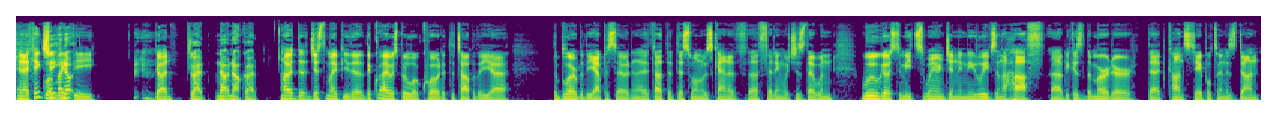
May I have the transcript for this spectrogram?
and I think what you might know- be, go ahead. Go ahead. No, no, go ahead. Uh, just might be the, the I always put a little quote at the top of the uh, the blurb of the episode, and I thought that this one was kind of uh, fitting, which is that when Wu goes to meet Swearengen and he leaves in a huff uh, because of the murder that Con Stapleton has done,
